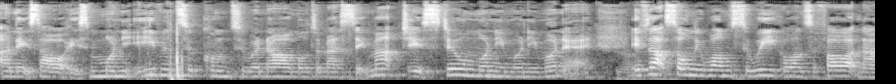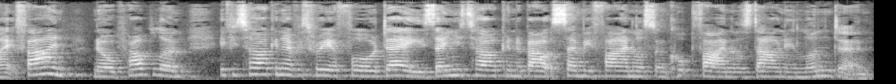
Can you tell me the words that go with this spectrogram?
and it's all it's money. Even to come to a normal domestic match, it's still money, money, money. If that's only once a week or once a fortnight, fine, no problem. If you're talking every three or four days, then you're talking about semi-finals and cup finals down in London.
